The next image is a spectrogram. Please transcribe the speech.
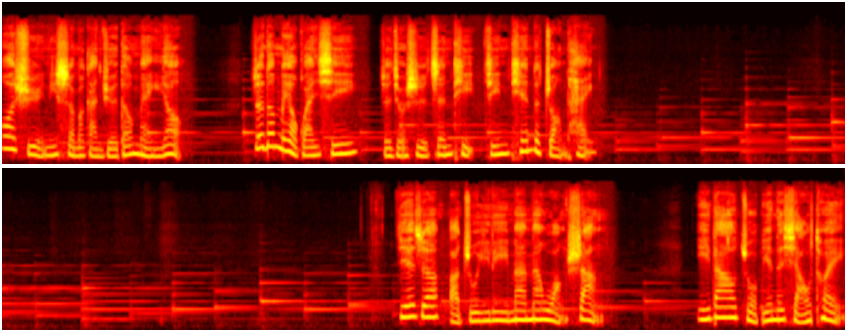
或许你什么感觉都没有，这都没有关系，这就是身体今天的状态。接着把注意力慢慢往上移到左边的小腿，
